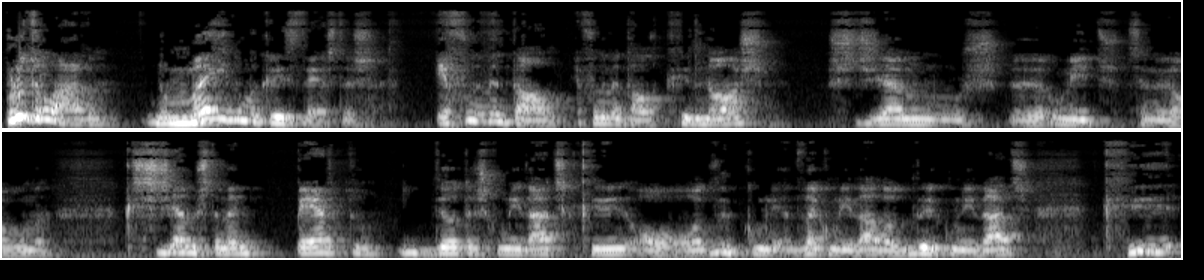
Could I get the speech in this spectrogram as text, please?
Por outro lado, no meio de uma crise destas, é fundamental, é fundamental que nós estejamos uh, unidos, sem dúvida alguma, que estejamos também perto de outras comunidades que, ou, ou de, da comunidade ou de comunidades que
